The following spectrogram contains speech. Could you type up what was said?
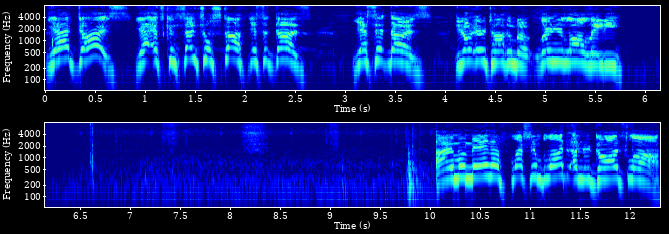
Yeah, it does. Yeah, it's consensual stuff. Yes, it does. Yes, it does. You don't know what you're talking about. Learn your law, lady. I'm a man of flesh and blood under God's law.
